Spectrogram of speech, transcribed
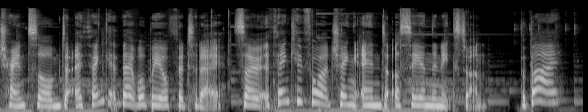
transformed, I think that will be all for today. So thank you for watching and I'll see you in the next one. Bye bye!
